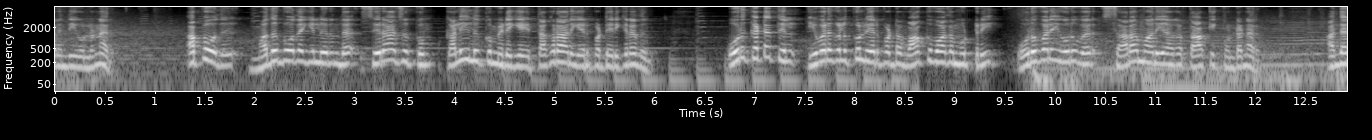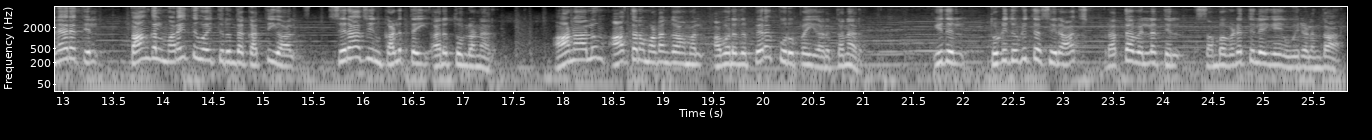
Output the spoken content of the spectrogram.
அருந்தியுள்ளனர். அப்போது மது போதையில் இருந்த சிராஜுக்கும் கலீலுக்கும் இடையே தகராறு ஏற்பட்டிருக்கிறது. ஒரு கட்டத்தில் இவர்களுக்குள் ஏற்பட்ட வாக்குவாதம் முற்றி ஒருவரை ஒருவர் சரமாரியாக தாக்கிக் கொண்டனர். அந்த நேரத்தில் தாங்கள் மறைத்து வைத்திருந்த கத்தியால் சிராஜின் கழுத்தை அறுத்துள்ளனர். ஆனாலும் ஆத்திரம் அடங்காமல் அவரது பிறப்புறுப்பை அறுத்தனர். இதில் துடிதுடித்த சிராஜ் இரத்த வெள்ளத்தில் சம்பவ இடத்திலேயே உயிரிழந்தார்.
